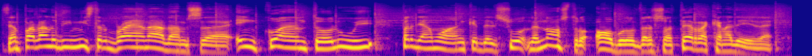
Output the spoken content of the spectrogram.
Stiamo parlando di Mr. Brian Adams eh, e in quanto lui parliamo anche del, suo, del nostro obolo verso la terra canadese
